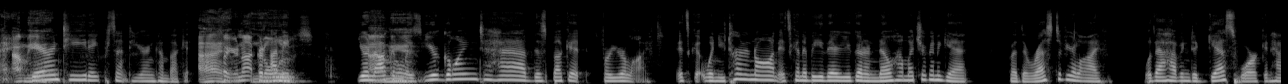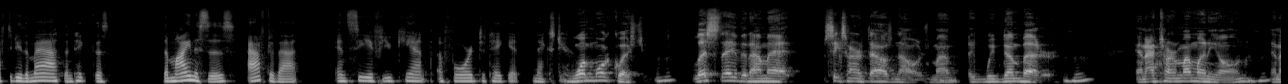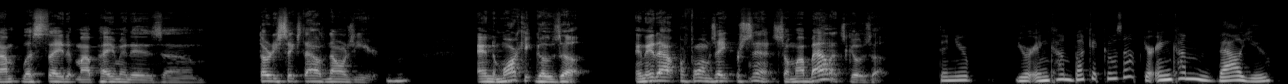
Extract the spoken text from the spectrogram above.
I mean, Guaranteed 8% to your income bucket. I So you're am not going to I mean, lose. You're not going to lose. You're going to have this bucket for your life. It's when you turn it on, it's going to be there. You're going to know how much you're going to get for the rest of your life without having to guesswork and have to do the math and take this the minuses after that and see if you can't afford to take it next year. One more question. Mhm. Let's say that I'm at six hundred thousand dollars. My we've done better, Mhm. And I turn my money on, Mhm. and I'm let's say that my payment is um, thirty six thousand dollars a year, Mhm. and the market goes up, and it outperforms eight percent, so my balance goes up. Then your your income bucket goes up. Your income value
